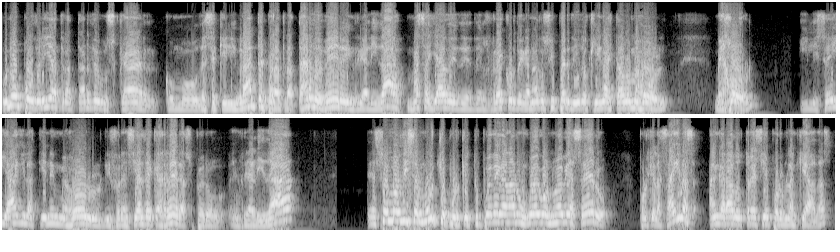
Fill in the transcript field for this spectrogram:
Uno podría tratar de buscar como desequilibrantes para tratar de ver en realidad, más allá de- de- del récord de ganados y perdidos, quién ha estado mejor, mejor. Y Licey y Águilas tienen mejor diferencial de carreras, pero en realidad eso no dice mucho porque tú puedes ganar un juego 9 a 0, porque las Águilas han ganado 3 y por blanqueadas,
